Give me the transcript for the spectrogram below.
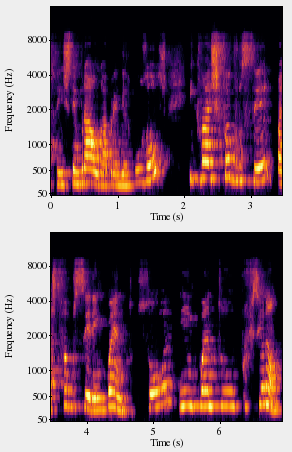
que tens sempre algo a aprender com os outros e que vais favorecer, vais-te favorecer enquanto pessoa e enquanto profissional.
